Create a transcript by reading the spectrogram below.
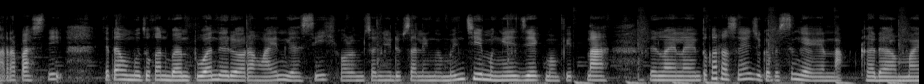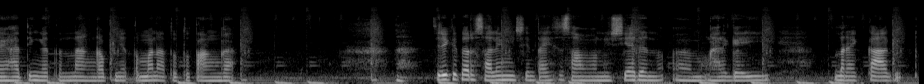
Karena pasti kita membutuhkan bantuan dari orang lain gak sih? Kalau misalnya hidup saling membenci mengejek memfitnah dan lain-lain itu kan rasanya juga pasti nggak enak. Gak damai hati nggak tenang nggak punya teman atau tetangga jadi kita harus saling mencintai sesama manusia dan uh, menghargai mereka gitu.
